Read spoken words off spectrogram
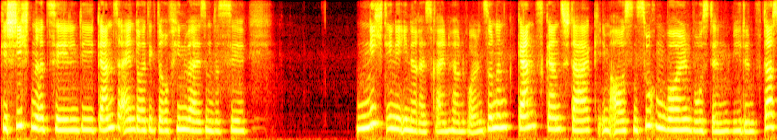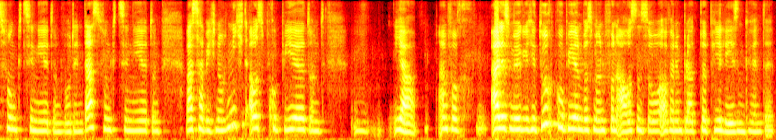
Geschichten erzählen, die ganz eindeutig darauf hinweisen, dass sie nicht in ihr Inneres reinhören wollen, sondern ganz, ganz stark im Außen suchen wollen, wo es denn, wie denn das funktioniert und wo denn das funktioniert und was habe ich noch nicht ausprobiert und ja, einfach alles Mögliche durchprobieren, was man von außen so auf einem Blatt Papier lesen könnte.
